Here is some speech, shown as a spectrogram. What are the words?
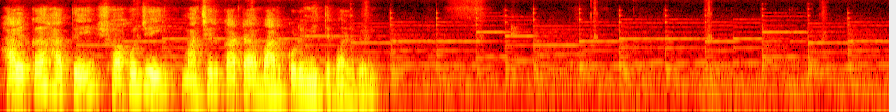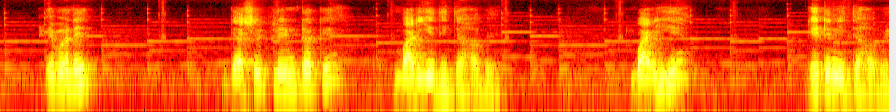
হালকা হাতে সহজেই মাছের কাটা বার করে নিতে পারবেন। এবারে গ্যাসের ফ্লেমটাকে বাড়িয়ে দিতে হবে। বাড়িয়ে ঘেটে নিতে হবে।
